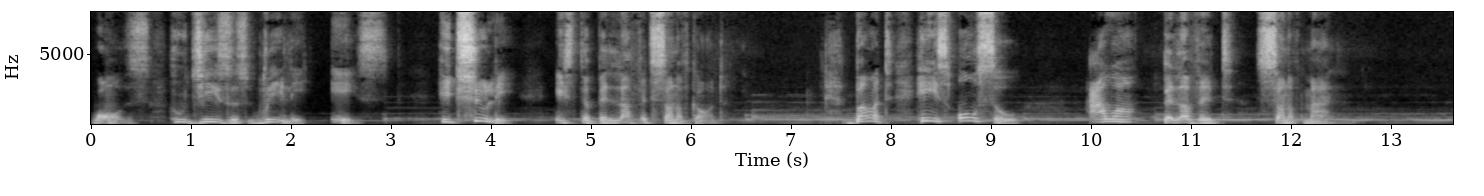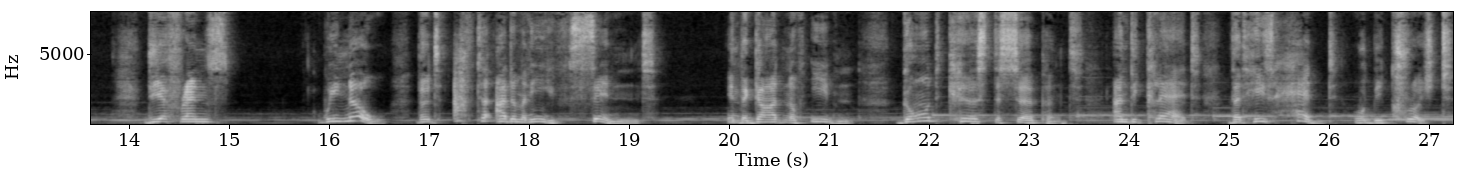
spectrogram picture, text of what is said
was, who Jesus really is. He truly is the beloved Son of God. But he is also our beloved Son of Man. Dear friends, we know that after Adam and Eve sinned in the Garden of Eden, God cursed the serpent and declared that his head would be crushed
